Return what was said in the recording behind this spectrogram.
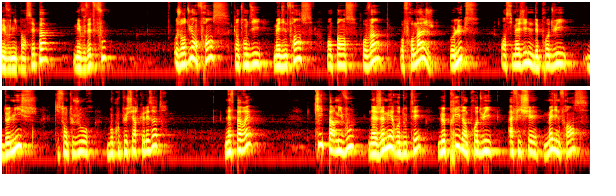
mais vous n'y pensez pas, mais vous êtes fou. Aujourd'hui en France, quand on dit Made in France, on pense au vin, au fromage, au luxe, on s'imagine des produits de niche qui sont toujours beaucoup plus chers que les autres. N'est-ce pas vrai? Qui parmi vous n'a jamais redouté le prix d'un produit affiché Made in France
